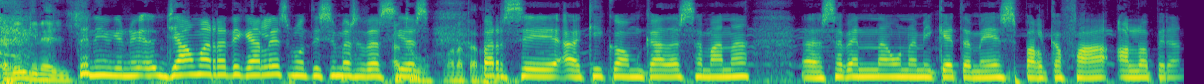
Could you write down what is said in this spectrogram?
que vinguin ells. Tenim, Jaume Radicales, moltíssimes gràcies tu, per ser aquí com cada setmana, eh, sabent una miqueta més pel que fa a l'òpera.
